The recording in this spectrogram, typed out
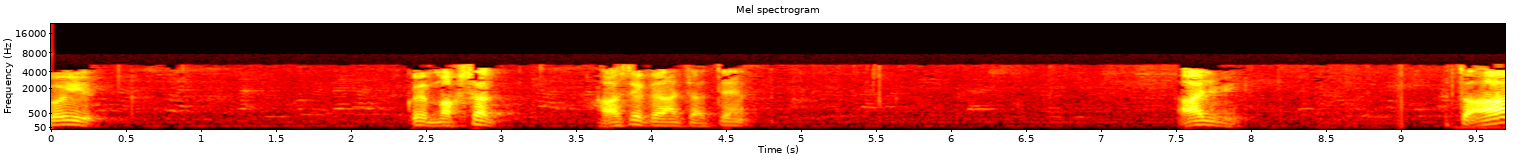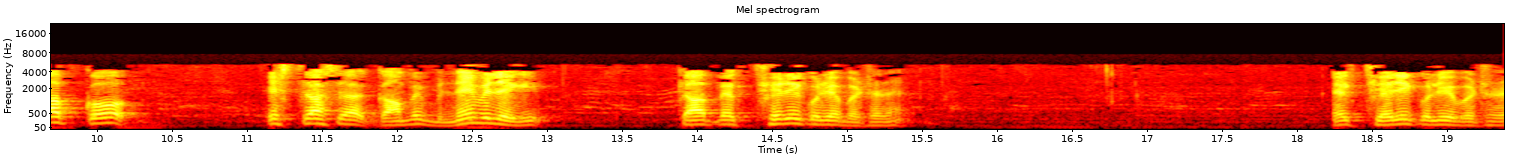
کوئی کوئی مقصد حاصل کرنا چاہتے ہیں آج بھی تو آپ کو اس طرح سے کامیابی نہیں ملے گی کہ آپ ایک تھیری کو لیے بیٹھے رہیں ایک تھیوری کو لیے بیٹھے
